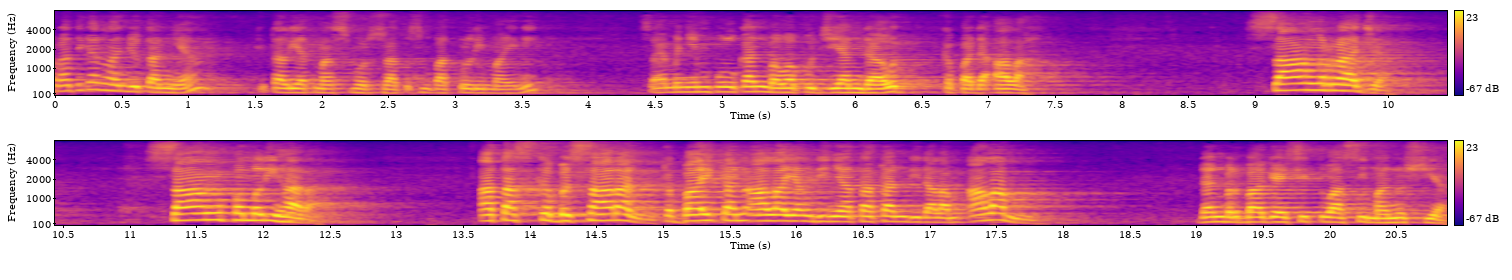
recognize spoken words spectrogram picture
Perhatikan lanjutannya, kita lihat Mazmur 145 ini. Saya menyimpulkan bahwa pujian Daud kepada Allah. Sang Raja, Sang Pemelihara, atas kebesaran, kebaikan Allah yang dinyatakan di dalam alam dan berbagai situasi manusia,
